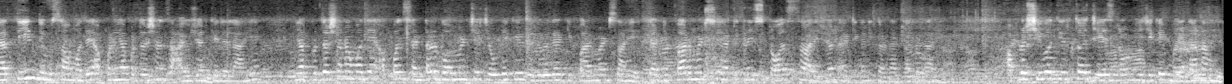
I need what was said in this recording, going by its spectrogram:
या तीन दिवसामध्ये आपण या प्रदर्शनाचं आयोजन केलेलं आहे. या प्रदर्शनामध्ये आपण सेंट्रल गव्हर्नमेंटचे जेवढे काही वेगवेगळे डिपार्टमेंट्स आहेत त्या डिपार्टमेंट्सचे या ठिकाणी स्टॉल्सचं आयोजन या ठिकाणी करण्यात आलेलं आहे. आपलं शिवतीर्थ जेज ग्राउंड हे जे काही मैदान आहे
